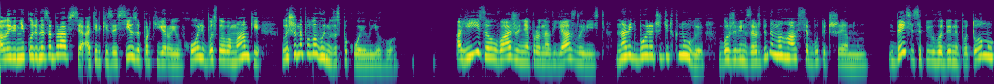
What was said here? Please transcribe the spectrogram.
Але він нікуди не забрався, а тільки засів за портьєрою в холі, бо слова мамки лише наполовину заспокоїли його. А її зауваження про нав'язливість навіть боляче діткнули, бо ж він завжди намагався бути чемним. Десь за півгодини по тому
